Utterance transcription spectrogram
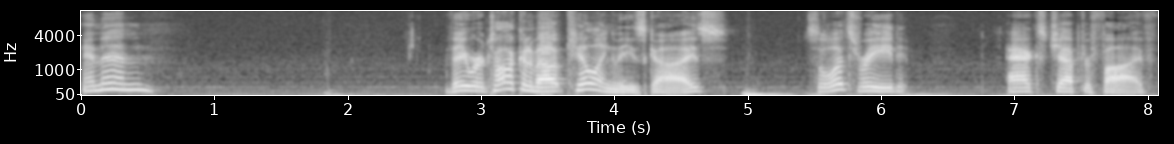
and then they were talking about killing these guys. So let's read Acts chapter 5.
